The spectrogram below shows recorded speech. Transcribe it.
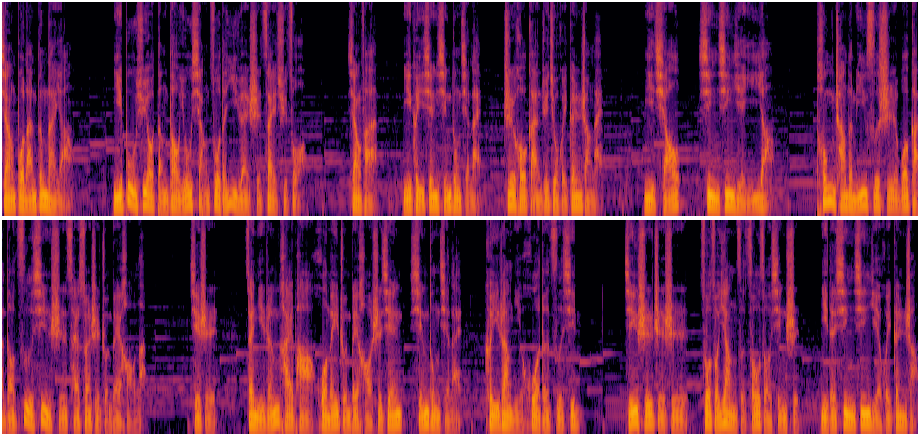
像布兰登那样，你不需要等到有想做的意愿时再去做。相反，你可以先行动起来，之后感觉就会跟上来。你瞧。信心也一样，通常的迷思是我感到自信时才算是准备好了。其实，在你仍害怕或没准备好时，先行动起来，可以让你获得自信。即使只是做做样子、走走形式，你的信心也会跟上。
